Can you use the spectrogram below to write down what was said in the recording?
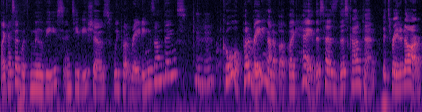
like I said with movies and TV shows, we put ratings on things Mm-hmm. cool put a rating on a book like hey this has this content it's rated r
